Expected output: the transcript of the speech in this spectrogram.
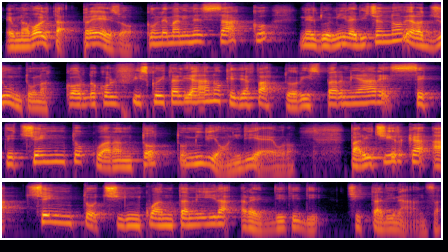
E una volta preso con le mani nel sacco, nel 2019 ha raggiunto un accordo col fisco italiano che gli ha fatto risparmiare 748 milioni di euro, pari circa a 150.000 redditi di cittadinanza,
